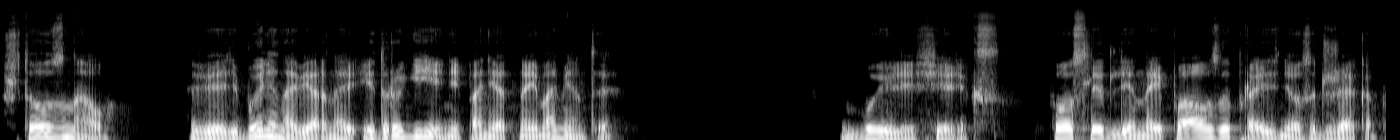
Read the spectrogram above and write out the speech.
Что узнал? Ведь были, наверное, и другие непонятные моменты». «Были, Феликс», — после длинной паузы произнес Джекоб.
